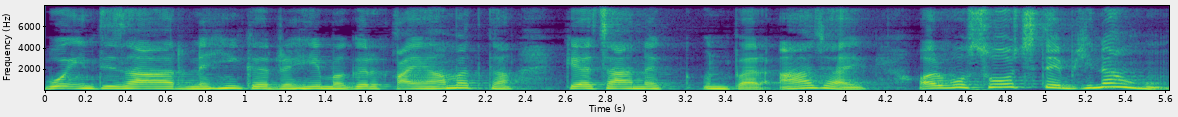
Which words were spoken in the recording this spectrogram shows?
वो इंतज़ार नहीं कर रहे मगर क़यामत का कि अचानक उन पर आ जाए और वो सोचते भी ना हों।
